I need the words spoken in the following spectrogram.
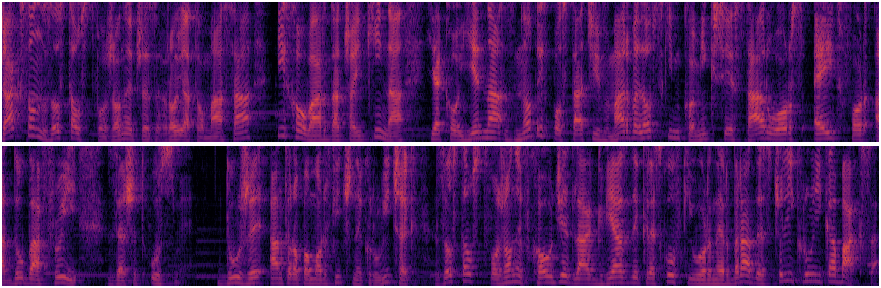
Jackson został stworzony przez Roya Thomasa i Howarda Chaikina jako jedna z nowych postaci w marvelowskim komiksie Star Wars 8 for Aduba Free, zeszyt 8. Duży, antropomorficzny króliczek został stworzony w hołdzie dla gwiazdy kreskówki Warner Brothers, czyli królika Baxa.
